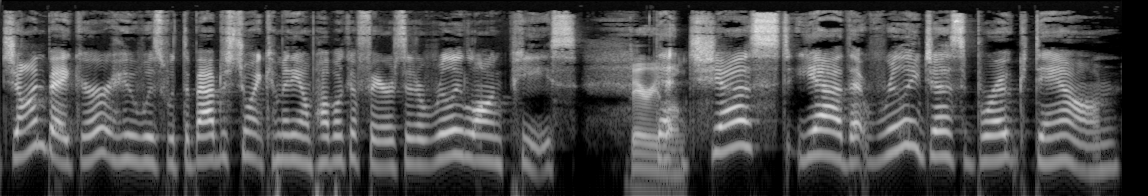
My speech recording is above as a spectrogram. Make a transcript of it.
John Baker, who was with the Baptist Joint Committee on Public Affairs, did a really long piece. Very that long. Just yeah, that really just broke down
